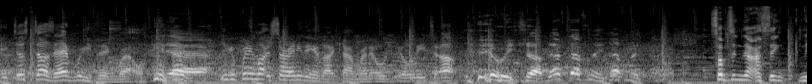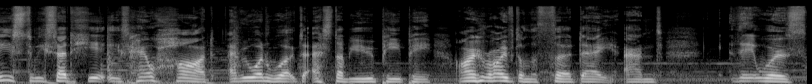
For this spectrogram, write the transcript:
It just does everything well. You, know? Yeah. you can pretty much throw anything at that camera and it'll, it'll eat it up. It'll eat it up. That's definitely, definitely. Something that I think needs to be said here is how hard everyone worked at SWPP. I arrived on the third day and it was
